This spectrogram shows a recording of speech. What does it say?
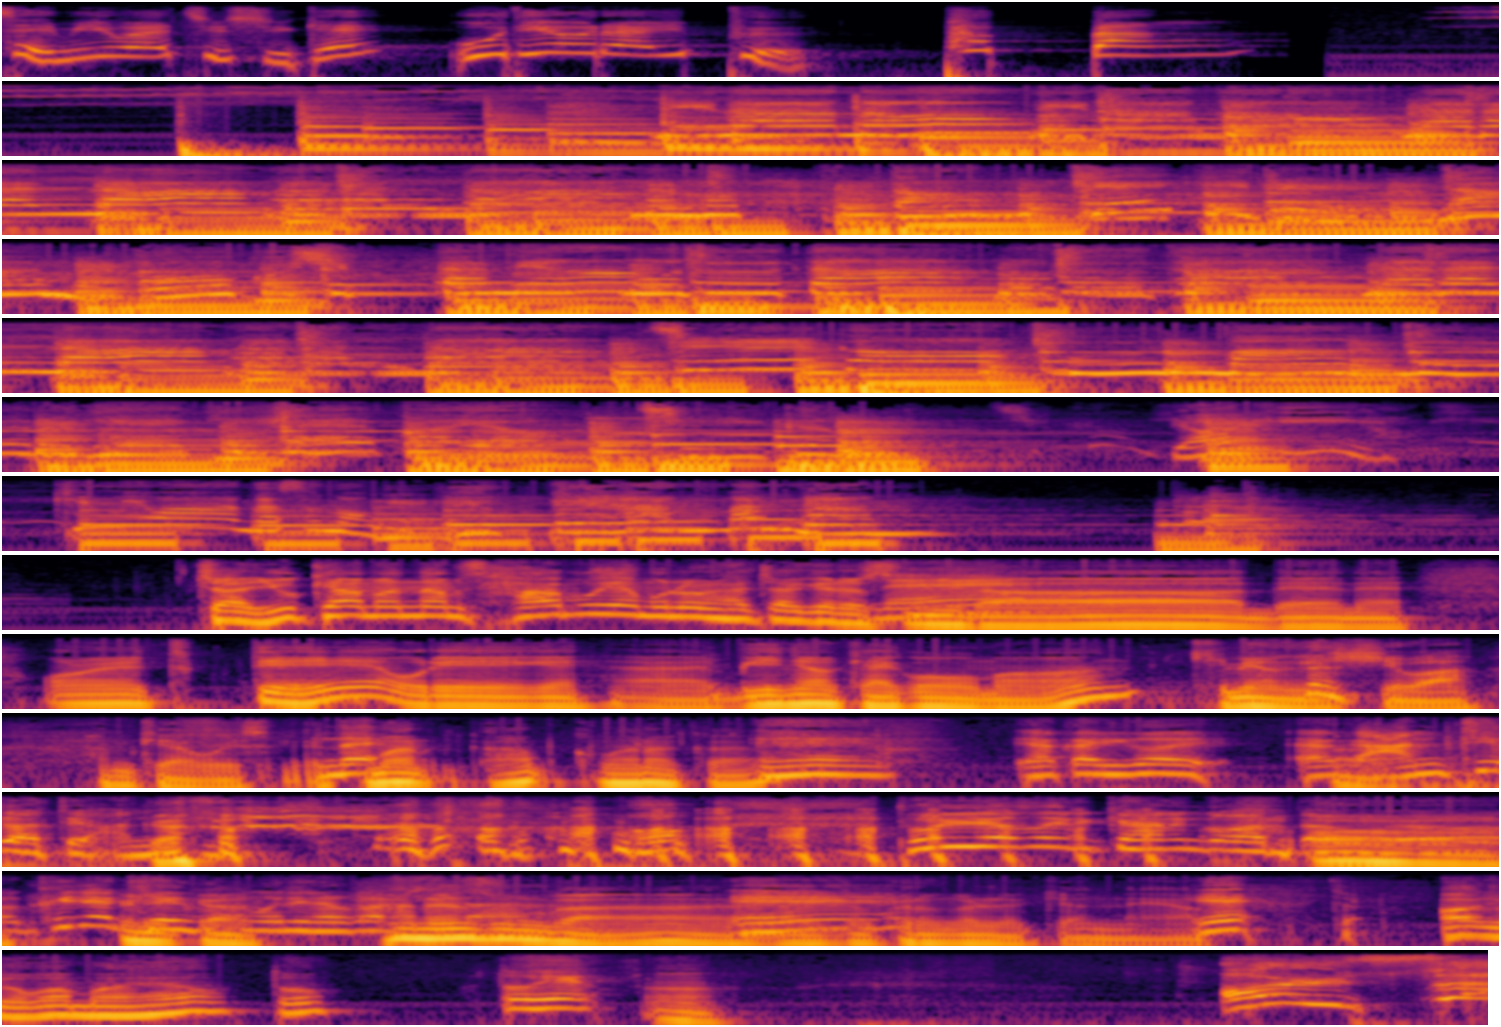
재미와 지식의 오디오 라이프. 팝빵 자, 유쾌한 만남 4부의 문을 활짝 열었습니다. 네. 네 오늘 특디 우리 아, 미녀 개그우먼 김영희 씨와 함께하고 있습니다. 네. 그만, 아, 그만할까요? 예. 약간 이거 약간 안티 같아요, 안티. 돌려서 이렇게 하는 것 같다고요. 어, 그냥 그러니까 개그맨이라고 합시다. 하는 순간 예. 좀 그런 걸 느꼈네요. 예. 자, 아, 요거 한번 해요? 또? 또 해요. 어. 얼쑤!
